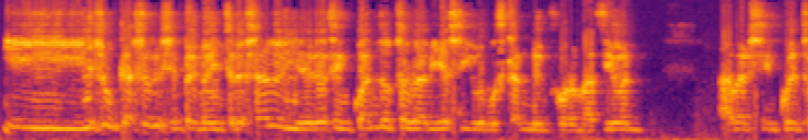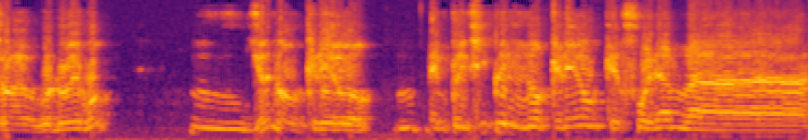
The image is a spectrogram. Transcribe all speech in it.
Y es un caso que siempre me ha interesado y de vez en cuando todavía sigo buscando información a ver si encuentro algo nuevo. Yo no creo, en principio no creo que fueran la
